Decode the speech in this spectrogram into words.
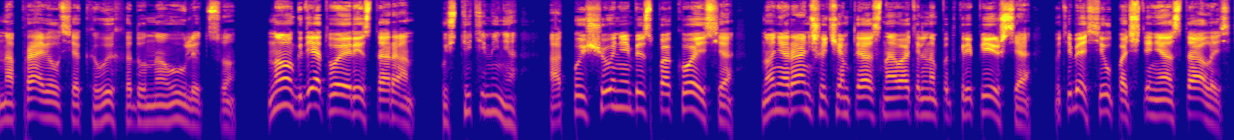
направился к выходу на улицу. «Ну, где твой ресторан? Пустите меня». «Отпущу, не беспокойся, но не раньше, чем ты основательно подкрепишься. У тебя сил почти не осталось.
